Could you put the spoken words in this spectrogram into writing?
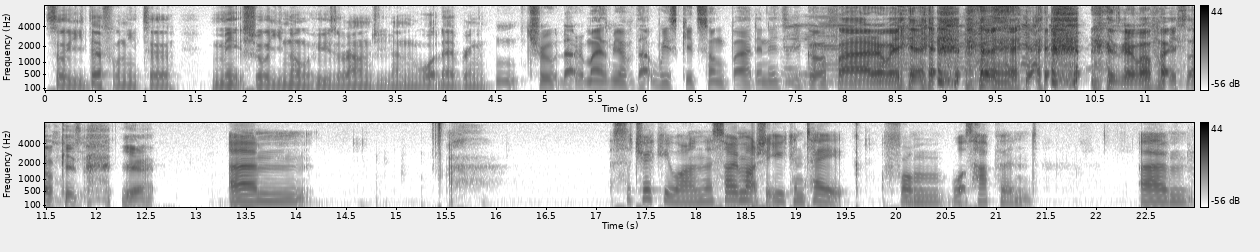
so you definitely need to make sure you know who's around you and what they're bringing. Mm, true. That reminds me of that Wizkid song "Bad Energy." You go far away. it's going to about by yourself, kids. Yeah. Um, it's a tricky one. There's so much that you can take from what's happened. Um,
